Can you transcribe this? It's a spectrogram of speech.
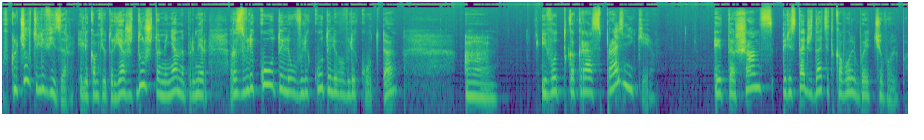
включил телевизор или компьютер, я жду, что меня, например, развлекут или увлекут или вовлекут, да. А, и вот как раз праздники – это шанс перестать ждать от кого-либо и от чего-либо.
